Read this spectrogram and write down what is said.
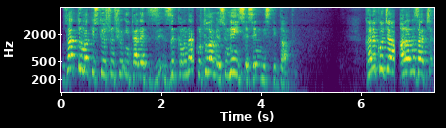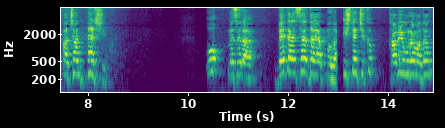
Uzak durmak istiyorsun şu internet zı- zıkkımından, kurtulamıyorsun. Neyse senin istibdatın. Karı koca aranızı aç- açan her şey. O mesela bedensel dayatmalar. İşten çıkıp kahveye uğramadan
